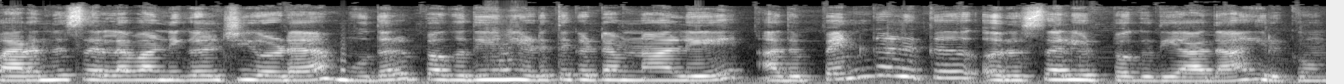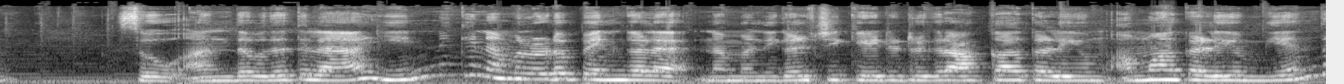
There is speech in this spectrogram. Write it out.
பறந்து செல்லவா நிகழ்ச்சியோட முதல் பகுதின்னு எடுத்துக்கிட்டோம்னாலே அது பெண்களுக்கு ஒரு சல்யூட் பகுதியாக தான் இருக்கும். ஸோ அந்த விதத்துல இன்னைக்கு நம்மளோட பெண்களை நம்ம நிகழ்ச்சி கேட்டுட்டு இருக்கிற அக்காக்களையும் அம்மாக்களையும் எந்த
